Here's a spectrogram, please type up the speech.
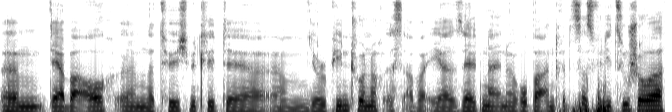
ähm, der aber auch ähm, natürlich Mitglied der ähm, European Tour noch ist, aber eher seltener in Europa antritt. Ist das für die Zuschauer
